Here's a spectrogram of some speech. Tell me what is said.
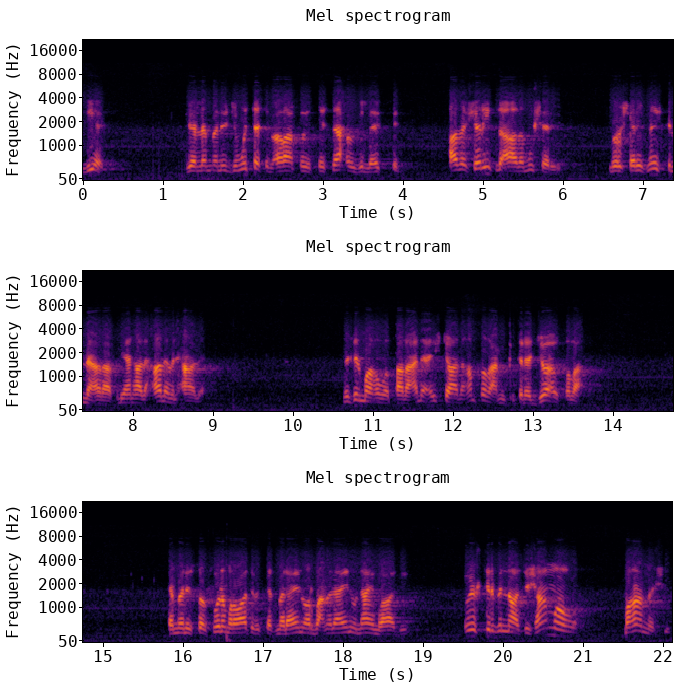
ليش؟ زين لما يجي منتسب عراقي ويعطي سلاح ويقول له اقتل هذا شريف لا هذا مو شريف. لو شريف ما يقتل العراق لأن هذا حالة من حالة. مثل ما هو طلع على عيشته هذا؟ هم طلع من كثر الجوع وطلع. لما يصرفون له رواتب 3 ملايين و4 ملايين ونايم غادي ويقتل بالناس إيش همه هو؟ ما همه شيء.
